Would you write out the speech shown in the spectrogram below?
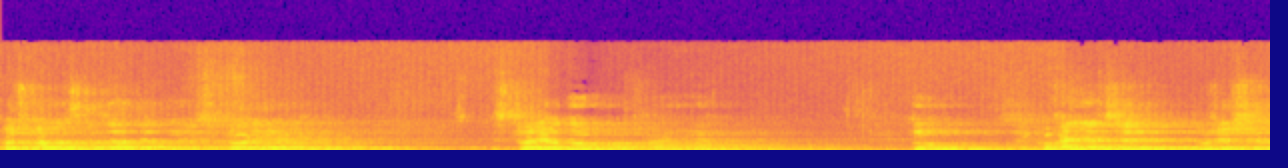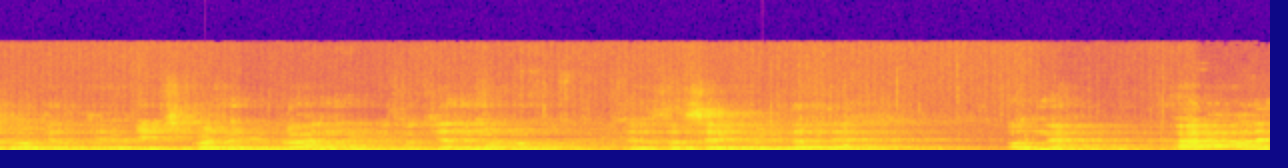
хочу вам сказати одну історію. Історію одного кохання. Ну, кохання це дуже широке річ, кожен індивідуально, і тут я не можу е, за все відповідати одне. Е, Але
